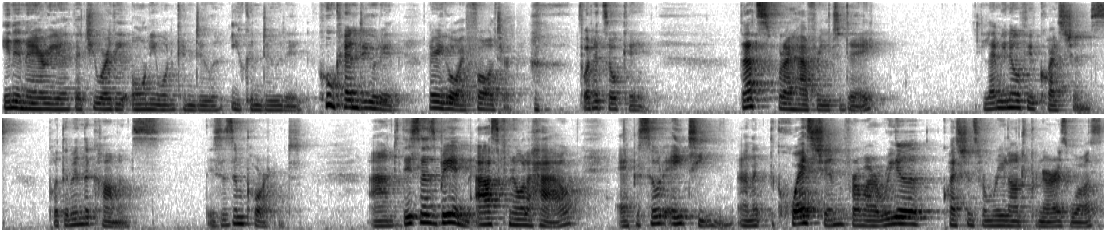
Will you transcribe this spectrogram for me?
in an area that you are the only one can do it you can do it in who can do it in there you go i falter but it's okay. That's what i have for you today. Let me know if you have questions. Put them in the comments. This is important. And this has been ask finola how episode 18 and the question from our real questions from real entrepreneurs was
